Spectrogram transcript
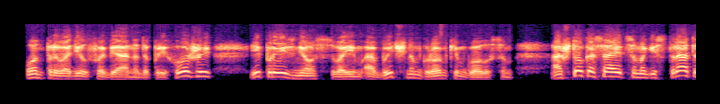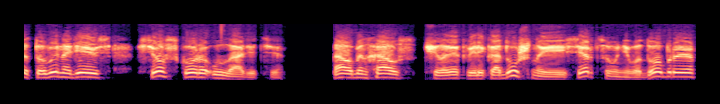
Он проводил Фабиана до прихожей и произнес своим обычным громким голосом. «А что касается магистрата, то вы, надеюсь, все скоро уладите. Таубенхаус — человек великодушный, и сердце у него доброе».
